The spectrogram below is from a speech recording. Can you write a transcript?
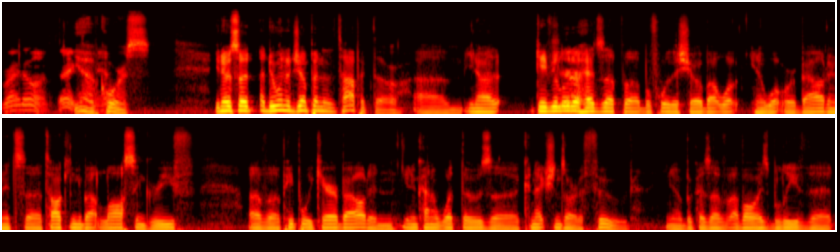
right on. Thanks. Yeah, man. of course. You know, so I do want to jump into the topic though. Um, you know, I gave you sure. a little heads up uh, before the show about what you know what we're about, and it's uh, talking about loss and grief of uh, people we care about, and you know, kind of what those uh, connections are to food. You know, because I've I've always believed that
